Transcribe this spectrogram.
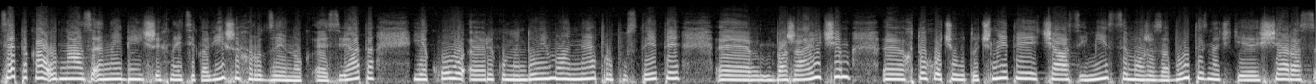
Це така одна з найбільших, найцікавіших родзинок свята, яку рекомендуємо не пропустити бажаючим. Хто хоче уточнити час і місце, може забути. Значить, ще раз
